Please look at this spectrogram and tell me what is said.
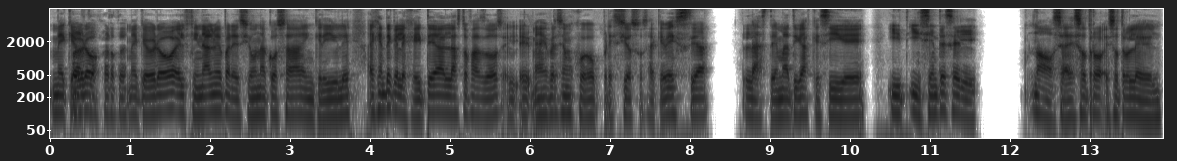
me quebró. Fuerte, fuerte. Me quebró. El final me pareció una cosa increíble. Hay gente que le hatea Last of Us 2. El- el- a mí me parece un juego precioso. O sea, que bestia las temáticas que sigue. Y, y sientes el. No, o sea, es otro, es otro level.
